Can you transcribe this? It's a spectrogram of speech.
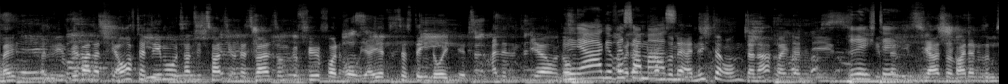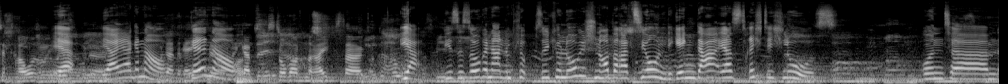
Weil, also wir, wir waren natürlich auch auf der Demo 2020 und das war so ein Gefühl von, oh ja, jetzt ist das Ding durch, jetzt alle sind hier und so. Ja, Aber dann kam so gewissermaßen. eine Ernüchterung danach, weil dann die, Richtig. die dann dieses Jahr schon weiter nur 17.000. Ja, ja, ja, genau. Genau. Dann gab es den Sturm auf den Reichstag. Ja, diese sogenannten psy- psychologischen Operationen, die gingen da erst richtig los. Und ähm,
